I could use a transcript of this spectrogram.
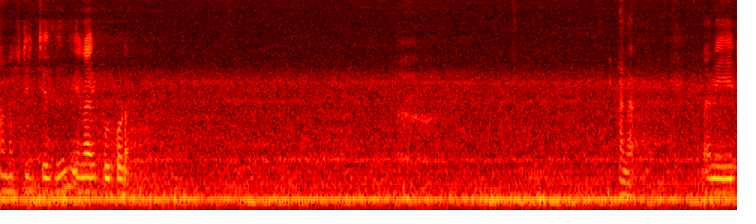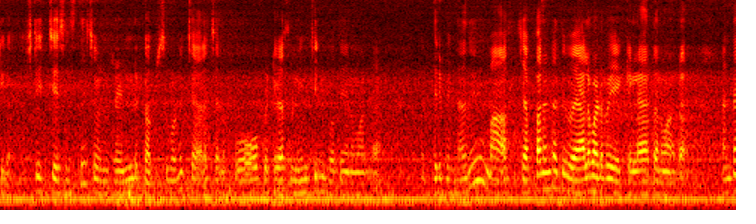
అలా స్టిచ్ చేసేది ఇలా ఇప్పుడు కూడా. అలా. అలా నీట్గా స్టిచ్ చేసేస్తే చూడండి రెండు కప్స్ కూడా చాలా చాలా పర్ఫెక్ట్గా అసలు నించినిపోతాయి అనమాట అద్దరిపోయింది. అది మా చెప్పాలంటే అది వేలబడిపోయే కిలాత్ అనమాట అంటే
